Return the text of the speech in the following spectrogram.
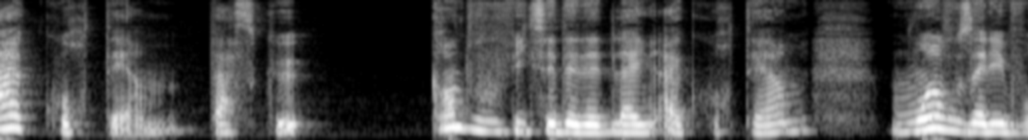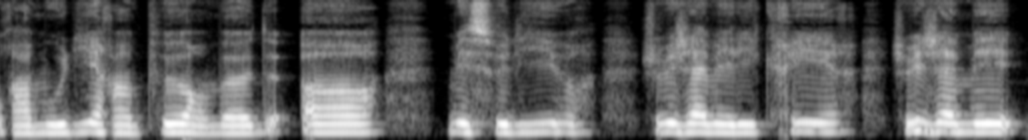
à court terme. Parce que quand vous fixez des deadlines à court terme, moins vous allez vous ramollir un peu en mode Oh, mais ce livre, je vais jamais l'écrire, je vais jamais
